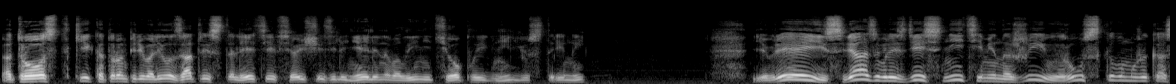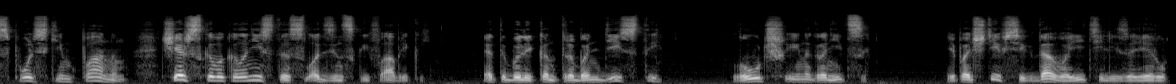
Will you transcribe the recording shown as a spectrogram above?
Отростки, которым перевалило за три столетия, все еще зеленели на волыне теплой гнилью старины. Евреи связывали здесь нитями наживы русского мужика с польским паном, чешского колониста с лодзинской фабрикой. Это были контрабандисты, лучшие на границе и почти всегда воители за веру.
